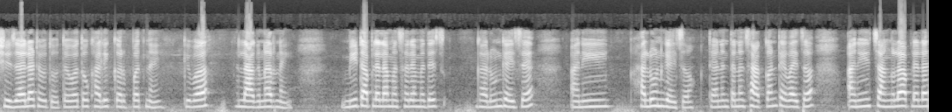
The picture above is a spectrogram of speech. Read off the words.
शिजायला ठेवतो तेव्हा तो खाली करपत नाही किंवा लागणार नाही. मीठ आपल्याला मसाल्यामध्येच घालून घ्यायचं आहे आणि हलवून घ्यायचं. त्यानंतरनं झाकण ठेवायचं आणि चांगलं आपल्याला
